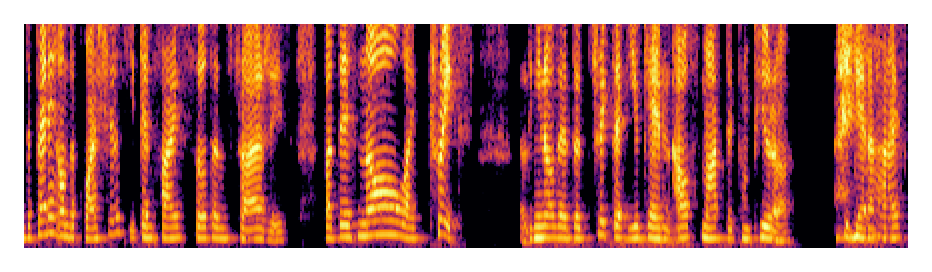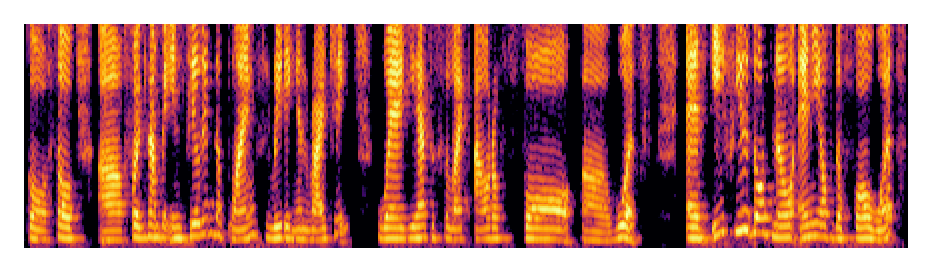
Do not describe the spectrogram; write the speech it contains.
depending on the questions, you can find certain strategies, but there's no like tricks, you know, that the trick that you can outsmart the computer to get a high score. So uh, for example, in fill in the blanks, reading and writing, where you have to select out of four uh, words. And if you don't know any of the four words,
